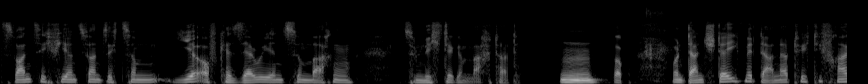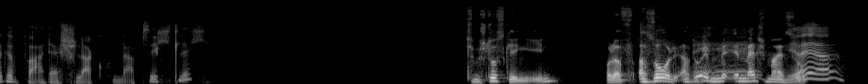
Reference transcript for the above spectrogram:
2024 zum Year of Kazarian zu machen, zunichte gemacht hat. Mhm. Und dann stelle ich mir da natürlich die Frage, war der Schlag unabsichtlich? Zum Schluss gegen ihn? Oder, ach so, ach so im, im Match meinst du? Ja, ja.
